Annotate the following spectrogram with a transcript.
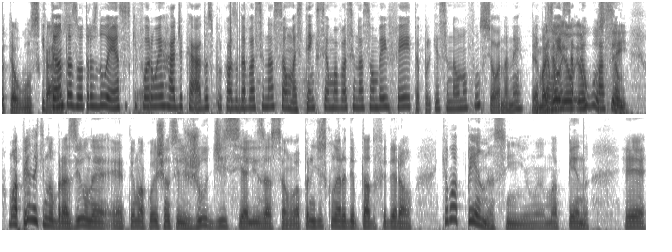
a ter alguns E casos. tantas outras doenças que foram erradicadas por causa da vacinação, mas tem que ser uma vacinação bem feita, porque senão não funciona, né? É, mas então, eu, é eu, eu gostei. Uma pena que no Brasil, né, é, tem uma coisa que chama-se judicialização. Eu aprendi isso quando era deputado federal. Que é uma pena, assim, uma, uma pena. É,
